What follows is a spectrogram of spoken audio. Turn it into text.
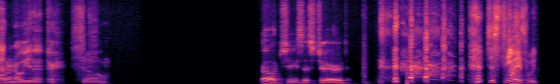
I don't know either. So Oh Jesus, Jared. just take Wait. us with.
